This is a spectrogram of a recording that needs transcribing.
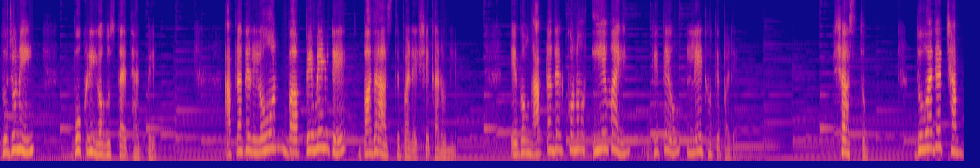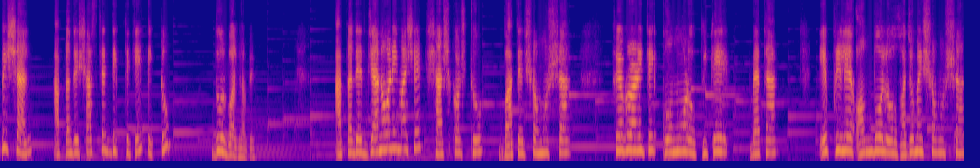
দুজনেই বকরি অবস্থায় থাকবে। আপনাদের লোন বা পেমেন্টে বাধা আসতে পারে সে কারণে। এবং আপনাদের কোনো ইএমআই দিতেও লেট হতে পারে। স্বাস্থ্য দু হাজার ছাব্বিশ সাল আপনাদের স্বাস্থ্যের দিক থেকে একটু দুর্বল হবে। আপনাদের জানুয়ারি মাসে শ্বাসকষ্ট বাতের সমস্যা, ফেব্রুয়ারিতে কোমর ও পিঠে ব্যথা, এপ্রিলে অম্বল ও হজমের সমস্যা,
